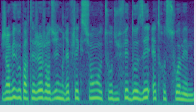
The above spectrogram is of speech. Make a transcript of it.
J'ai envie de vous partager aujourd'hui une réflexion autour du fait d'oser être soi-même.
